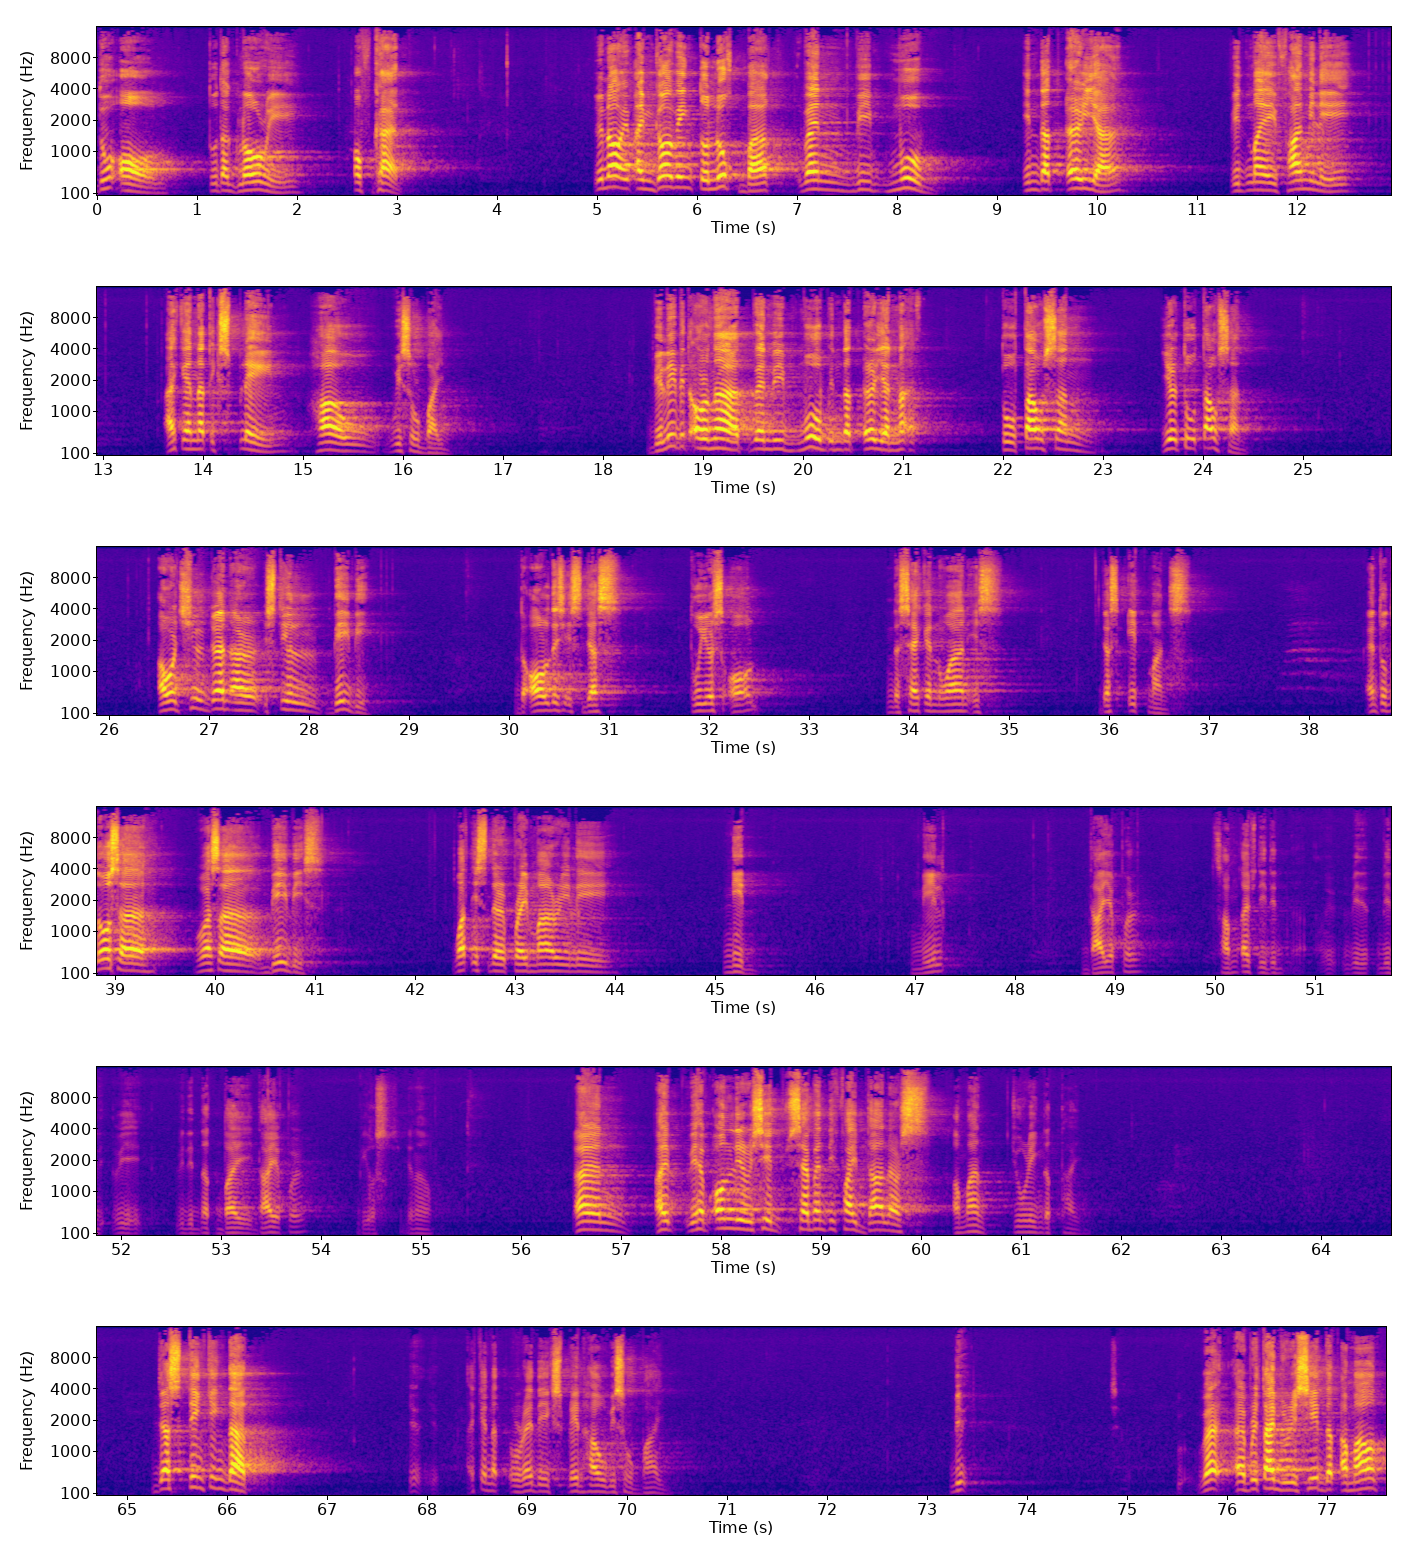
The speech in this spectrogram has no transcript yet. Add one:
do all to the glory of God. You know, if I'm going to look back when we moved in that area with my family, I cannot explain how we survived. Believe it or not, when we moved in that area, 2000, year 2000, our children are still baby. The oldest is just two years old. The second one is just eight months. And to those uh, who has uh, babies, what is their primarily need? Milk, diaper. Sometimes did, we, we, we, we did not buy diaper because, you know. And I, we have only received $75 a month during that time. just thinking that, I cannot already explain how we survive. Where every time we receive that amount,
